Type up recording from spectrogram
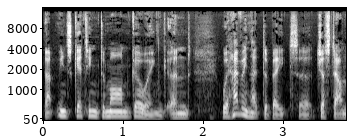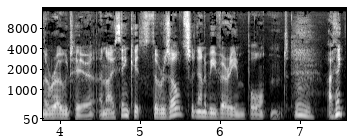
that means getting demand going. And we're having that debate uh, just down the road here, and I think it's, the results are going to be very important. Mm. I think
